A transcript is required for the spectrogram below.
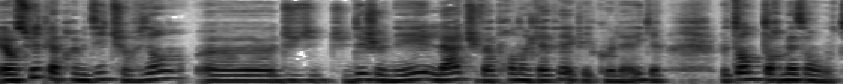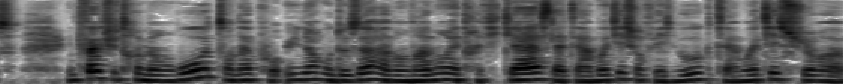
Et ensuite, l'après-midi, tu reviens euh, du, déjeuner. Là, tu vas prendre un café avec les collègues, le temps de te remettre en route. Une fois que tu te remets en route, t'en as pour une heure ou deux heures avant vraiment être efficace. Là, t'es à moitié sur Facebook, t'es à moitié sur euh,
